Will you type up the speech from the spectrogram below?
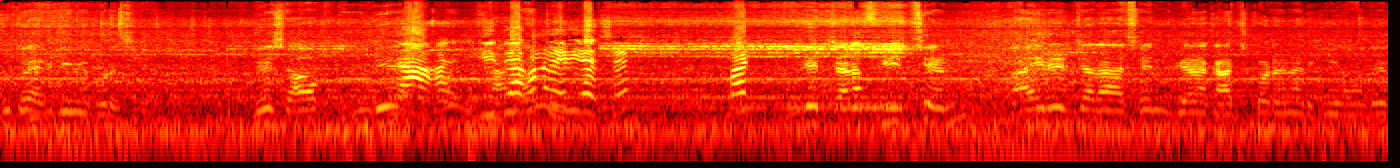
দুটো একদিনে পড়েছে। বেশ সব ঈদে না এখনও দেরি আছে। বাট ঈদের যারা ফিরছেন বাইরের যারা আছেন যারা কাজ করেন আর কি আমাদের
